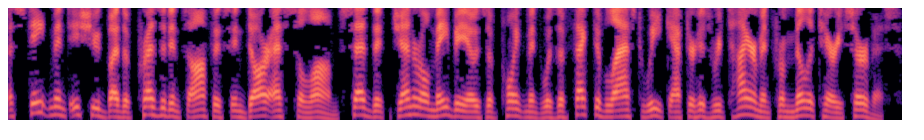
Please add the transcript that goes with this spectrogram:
A statement issued by the President's office in Dar es Salaam said that General Mabeyo's appointment was effective last week after his retirement from military service.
